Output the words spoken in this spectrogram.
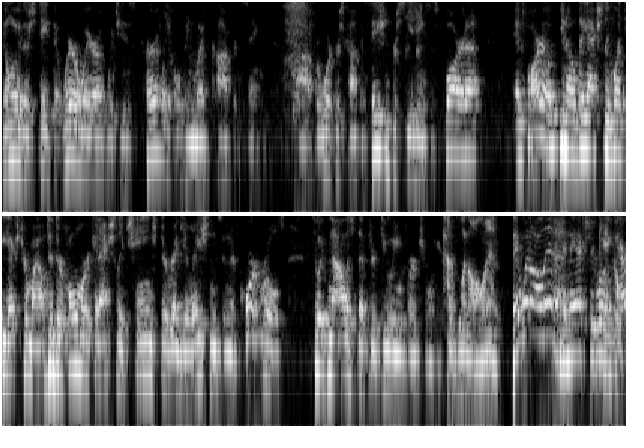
The only other state that we're aware of, which is currently holding web conferencing uh, for workers' compensation proceedings, is Florida. And Florida, you know, they actually went the extra mile, did their homework, and actually changed their regulations and their court rules to acknowledge that they're doing virtual hearings. Kind of went all in. They went all in. I mean, they actually wrote Can't a go back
